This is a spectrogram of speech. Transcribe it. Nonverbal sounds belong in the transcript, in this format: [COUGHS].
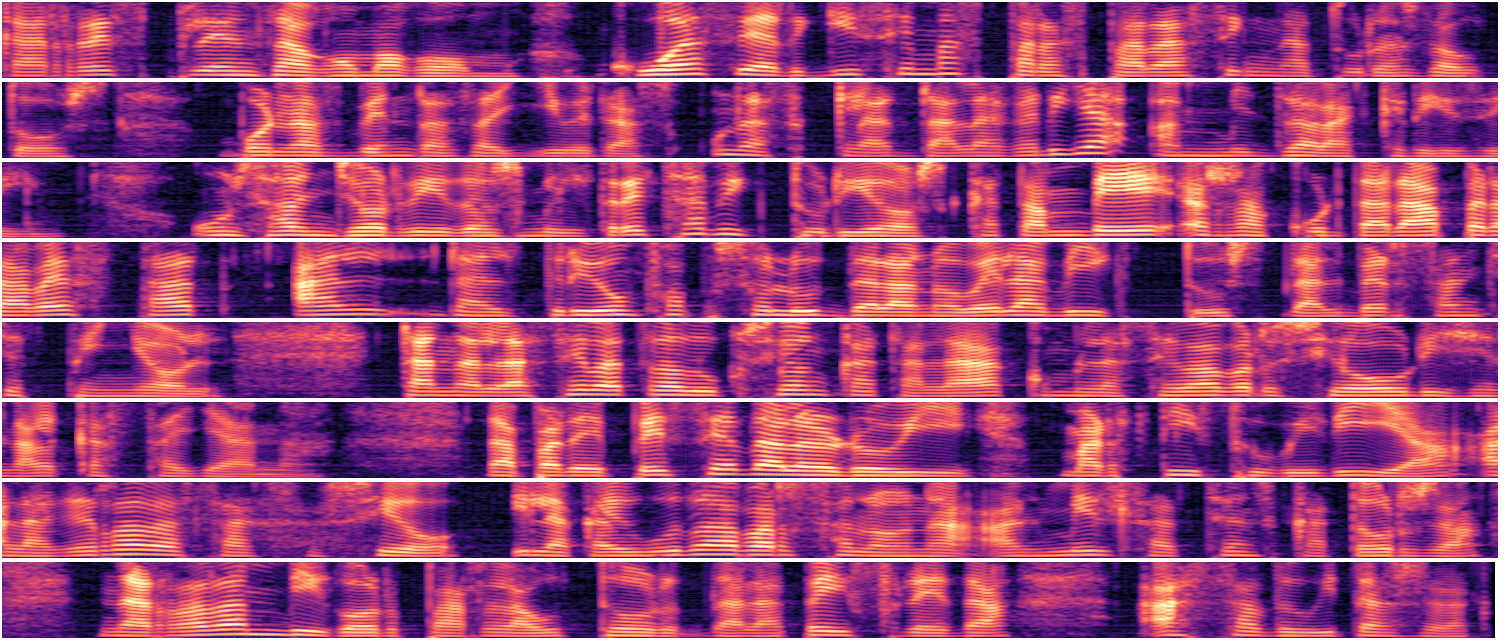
Carrers plens de gom a gom, cues llarguíssimes per esperar signatures d'autors, bones vendes de llibres, un esclat d'alegria enmig de la crisi. Un Sant Jordi 2013 victoriós, que també es recordarà per haver estat el del triomf absolut de la novel·la Victus d'Albert Sánchez Pinyol, tant en la seva traducció en català com la seva versió original castellana. La peripècia de l'heroí Martí Zubiria a la Guerra de Secessió i la caiguda de Barcelona al 1714, narrada en vigor per l'autor de La pell freda, ha seduït els lectors.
